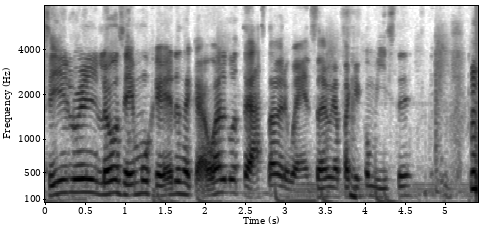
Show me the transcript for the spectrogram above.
Sí, güey. Luego si hay mujeres acá o algo, te da hasta vergüenza, güey. ¿Para qué comiste?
